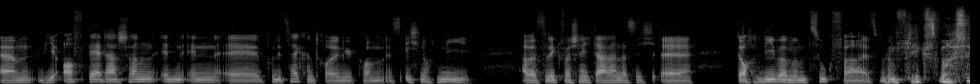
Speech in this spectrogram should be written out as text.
ähm, wie oft der da schon in, in äh, Polizeikontrollen gekommen ist. Ich noch nie. Aber es liegt wahrscheinlich daran, dass ich äh, doch lieber mit dem Zug fahre als mit dem Flixbus.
